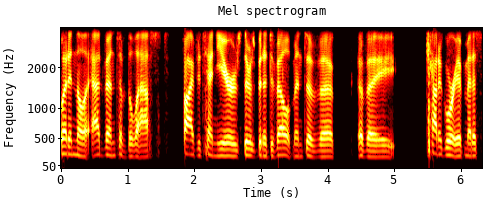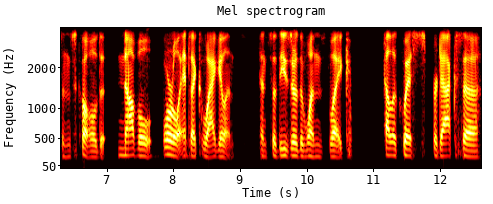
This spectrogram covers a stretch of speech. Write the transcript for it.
but in the advent of the last five to ten years, there's been a development of a of a category of medicines called novel oral anticoagulants. And so these are the ones like Eliquis, Pradaxa,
